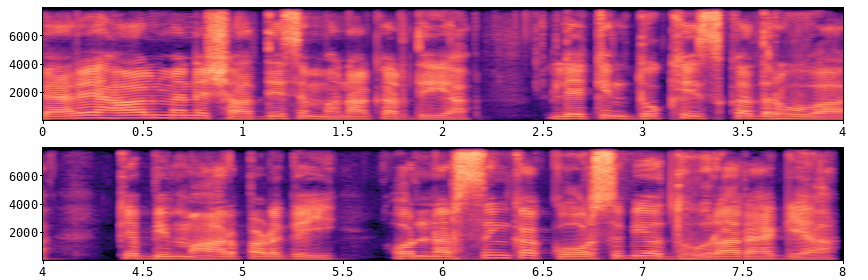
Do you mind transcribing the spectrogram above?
बहरहाल मैंने शादी से मना कर दिया। लेकिन दुख इस कदर हुआ कि बीमार पड़ गई और नर्सिंग का कोर्स भी अधूरा रह गया।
